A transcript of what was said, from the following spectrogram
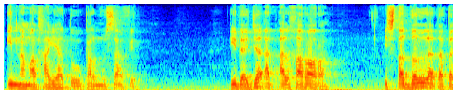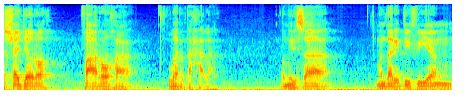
Innamal hayatu kal musafir. Idza al kharara istadalla tata syajarah fa'aroha wartahala. Pemirsa Mentari TV yang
